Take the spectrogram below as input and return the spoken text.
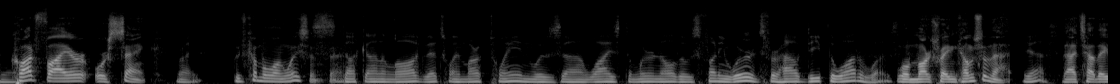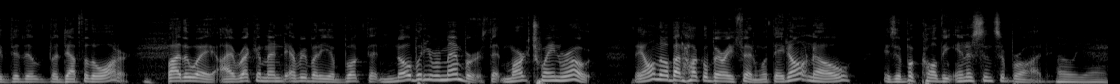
yeah. caught fire, or sank. Right. We've come a long way since then. Stuck on a log. That's why Mark Twain was uh, wise to learn all those funny words for how deep the water was. Well, Mark Twain comes from that. Yes. That's how they did the, the depth of the water. By the way, I recommend everybody a book that nobody remembers that Mark Twain wrote. They all know about Huckleberry Finn. What they don't know is a book called The Innocents Abroad. Oh, yeah.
